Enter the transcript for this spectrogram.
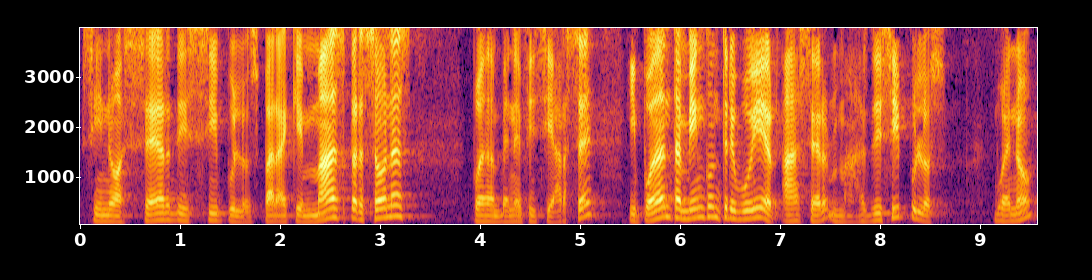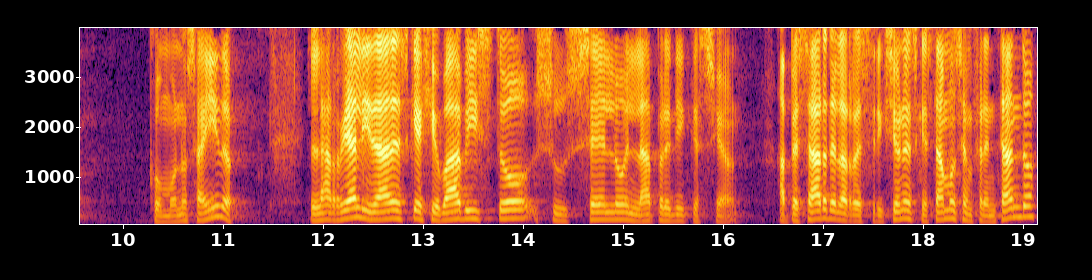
sino hacer discípulos para que más personas puedan beneficiarse y puedan también contribuir a hacer más discípulos. Bueno, cómo nos ha ido. La realidad es que Jehová ha visto su celo en la predicación. A pesar de las restricciones que estamos enfrentando,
